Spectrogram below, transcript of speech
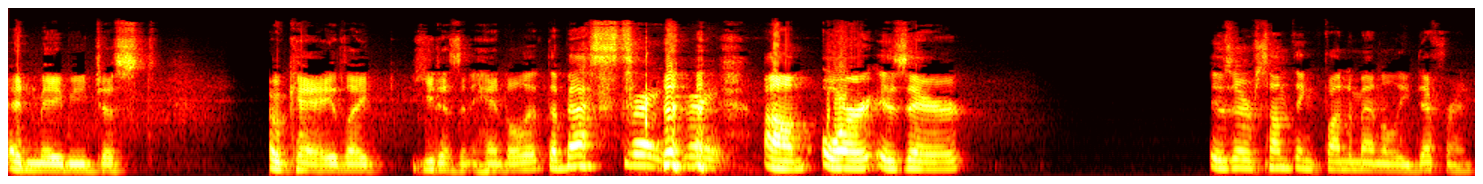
and maybe just okay, like he doesn't handle it the best, Right. Right. um, or is there is there something fundamentally different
